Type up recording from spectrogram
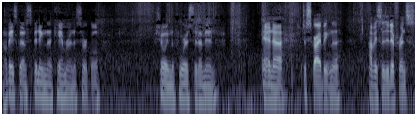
Well, basically, I'm spinning the camera in a circle, showing the forest that I'm in, and uh, describing the obviously the difference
